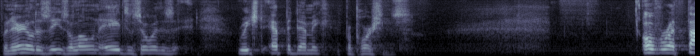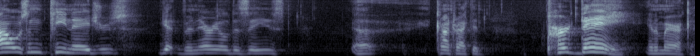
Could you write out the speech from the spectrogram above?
venereal disease alone, AIDS and so forth, has reached epidemic proportions. Over a thousand teenagers get venereal disease uh, contracted per day in America.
